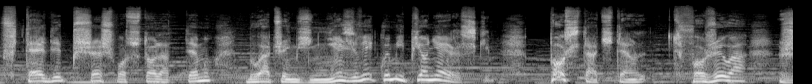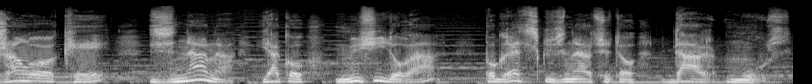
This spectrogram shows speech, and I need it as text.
wtedy przeszło 100 lat temu była czymś niezwykłym i pionierskim. Postać tę tworzyła Jean Roquet, znana jako Musidora, po grecku znaczy to dar mus.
